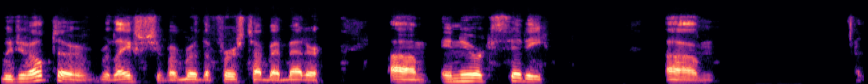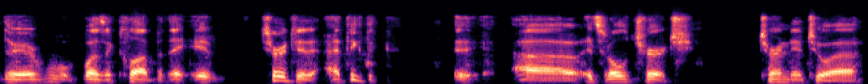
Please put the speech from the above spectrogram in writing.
we developed a relationship. I remember the first time I met her um, in New York City. Um, there was a club. It, it church. it- I think the uh, it's an old church turned into a,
